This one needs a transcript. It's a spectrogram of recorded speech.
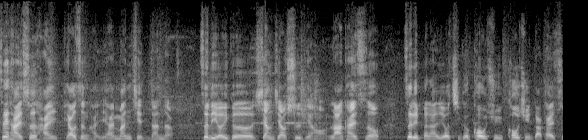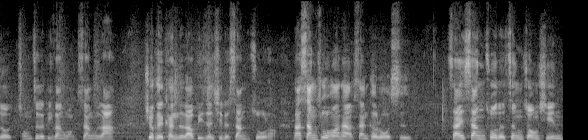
这台车还调整还也还蛮简单的，这里有一个橡胶饰条哦，拉开之后，这里本来有几个扣具，扣具打开之后，从这个地方往上拉。就可以看得到避震器的上座了。那上座的话，它有三颗螺丝，在上座的正中心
